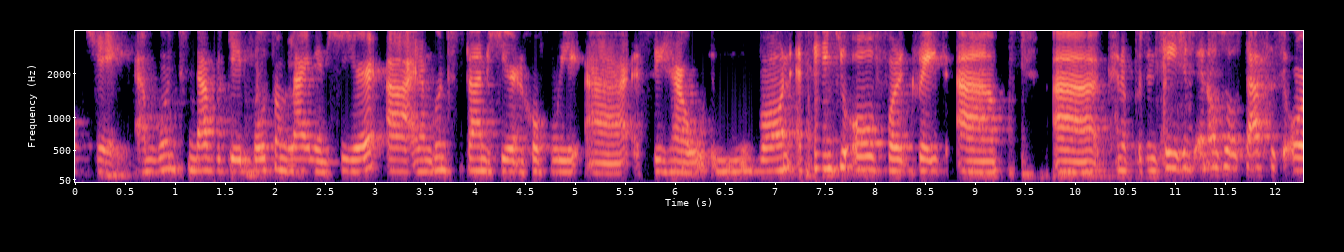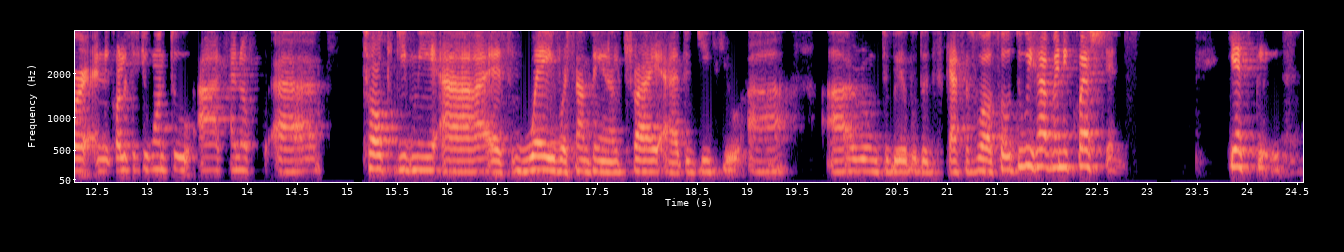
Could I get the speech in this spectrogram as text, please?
Okay, I'm going to navigate both online and here, uh, and I'm going to stand here and hopefully uh, see how we move on. And thank you all for a great uh, uh kind of presentations, and also Stathis or Nicholas, if you want to uh, kind of uh, talk, give me a wave or something, and I'll try to give you a room to be able to discuss as well. So, do we have any questions? Yes, please.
